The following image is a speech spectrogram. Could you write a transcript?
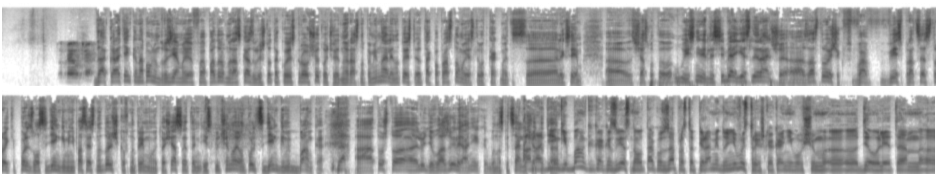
Доброе утро. Да, коротенько напомним, друзья, мы подробно рассказывали, что такое скроу-счет, в очередной раз напоминали. Ну, то есть, так, по-простому, если вот как мы это с э, Алексеем э, сейчас вот э, уяснили для себя, если раньше э, застройщик во весь процесс стройки пользовался деньгами непосредственно дольщиков напрямую, то сейчас это исключено, и он пользуется деньгами банка. Да. А то, что люди вложили, они как бы на специальный а счет... А на это... деньги банка, как известно, вот так вот запросто пирамиду не выстроишь, как они, в общем, делали это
